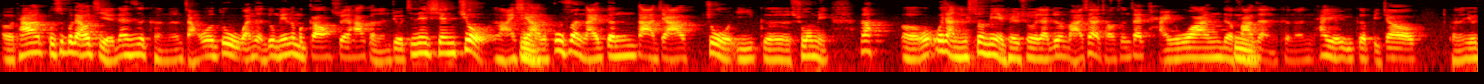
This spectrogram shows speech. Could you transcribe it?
呃，他不是不了解，但是可能掌握度完整度没那么高，所以他可能就今天先就马来西亚的部分来跟大家做一个说明。嗯，那呃，我我想您顺便也可以说一下，就是马来西亚侨生在台湾的发展，可能它有一个比较。可能有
